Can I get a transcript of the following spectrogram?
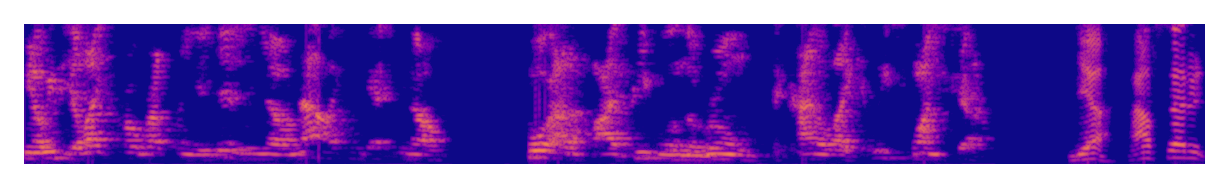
you know, either you like pro wrestling or you didn't, you know, now I can get, you know, four out of five people in the room to kind of like at least one show. Yeah, I've said it.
